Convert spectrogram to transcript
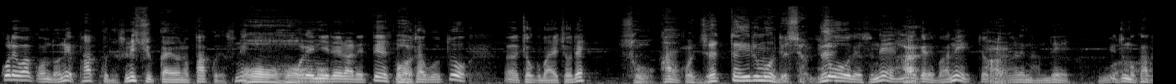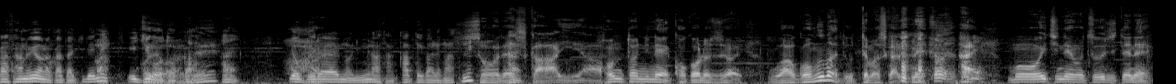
これは今度ねパックですね。出荷用のパックですね。これに入れられて農作物を直売所で。そうか、はい、これ絶対いるもんですよね。そうですね、はい、なければねちょっとあれなんで、はい、いつも欠かさぬような形でねいちごとか、ね、はいよく入れられるのに皆さん買っていかれますね。そうですか。はい、いや本当にね心強い輪ゴムまで売ってますからね。ねはい。もう一年を通じてね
